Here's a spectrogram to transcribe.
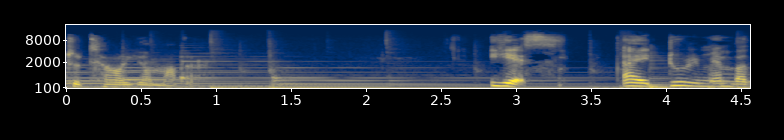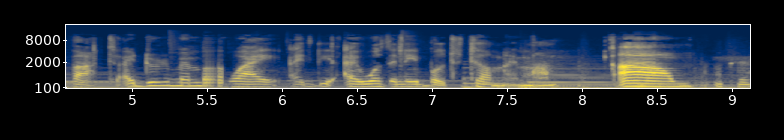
to tell your mother? Yes, I do remember that. I do remember why I did, I wasn't able to tell my mom. Um, Okay.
